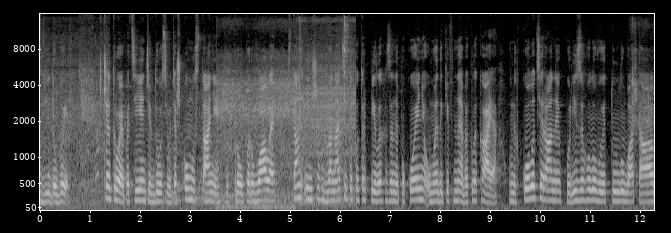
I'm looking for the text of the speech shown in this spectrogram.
дві доби. Ще троє пацієнтів досі у тяжкому стані. Їх прооперували. Стан інших 12 потерпілих занепокоєння у медиків не викликає. У них колоті рани, порізи голови, тулуба та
